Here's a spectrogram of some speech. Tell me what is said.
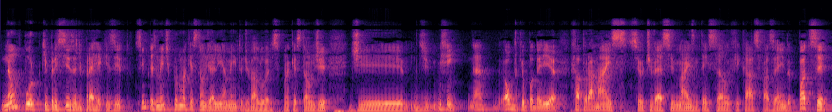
não porque precisa de pré-requisito, simplesmente por uma questão de alinhamento de valores, por uma questão de, de, de enfim, né? óbvio que eu poderia faturar mais se eu tivesse mais intenção e ficasse fazendo, pode ser,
